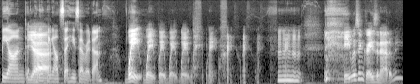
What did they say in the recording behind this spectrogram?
beyond Yeah. anything else that he's ever done. Wait, wait, wait, wait, wait, wait, wait, wait, wait, wait. he was in Grey's Anatomy.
